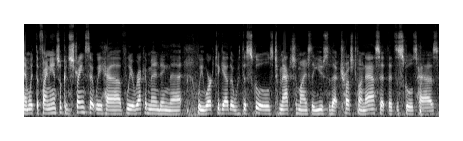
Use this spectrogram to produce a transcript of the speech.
And with the financial constraints that we have, we are recommending that we work together with the schools to maximize the use of that trust fund asset that the schools has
